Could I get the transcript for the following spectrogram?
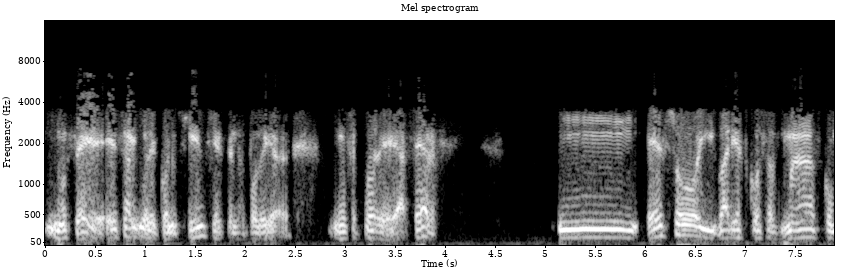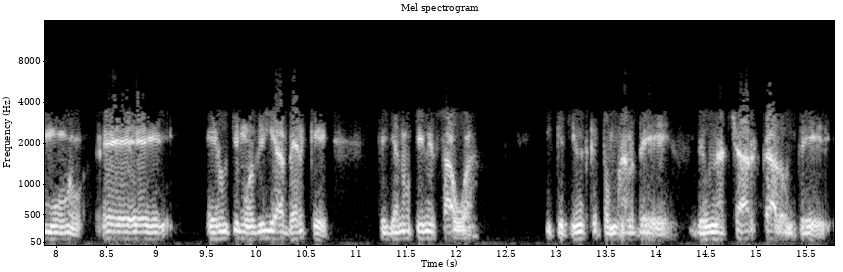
no sé, es algo de conciencia que no, podía, no se puede hacer. Y eso y varias cosas más, como eh, el último día ver que, que ya no tienes agua y que tienes que tomar de, de una charca donde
